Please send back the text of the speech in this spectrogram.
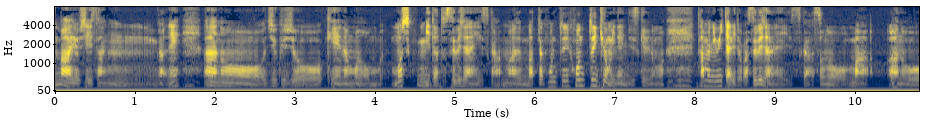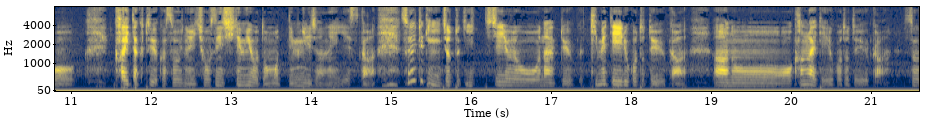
まあ、吉井さんがね、あの、熟女系のものを、もし見たとするじゃないですか。まあ、全く本当に、本当に興味ないんですけれども、たまに見たりとかするじゃないですか。その、まあ、あの、開拓というかそういうのに挑戦してみようと思って見るじゃないですか。そういう時にちょっと一応、なんというか、決めていることというか、あの、考えていることというか、そう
